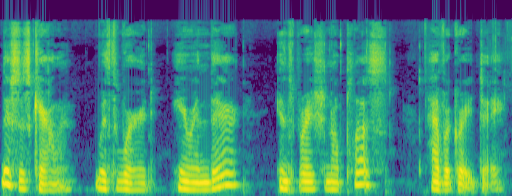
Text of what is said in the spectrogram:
This is Carolyn with Word here and there, Inspirational Plus. Have a great day.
